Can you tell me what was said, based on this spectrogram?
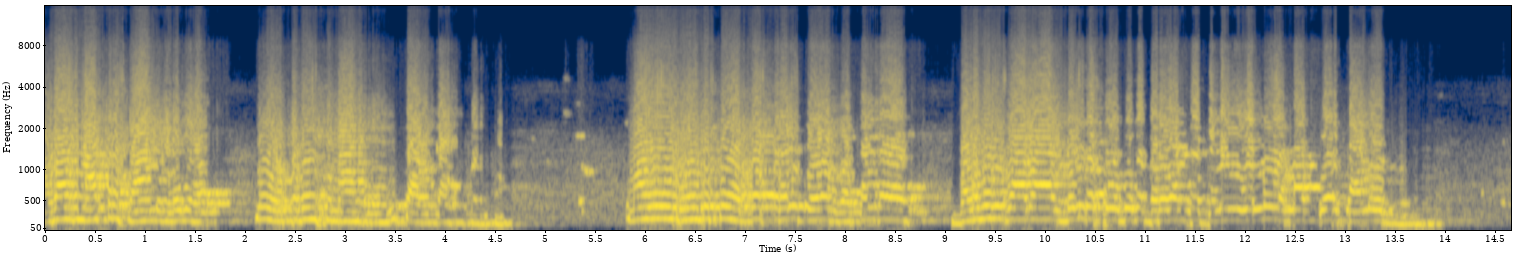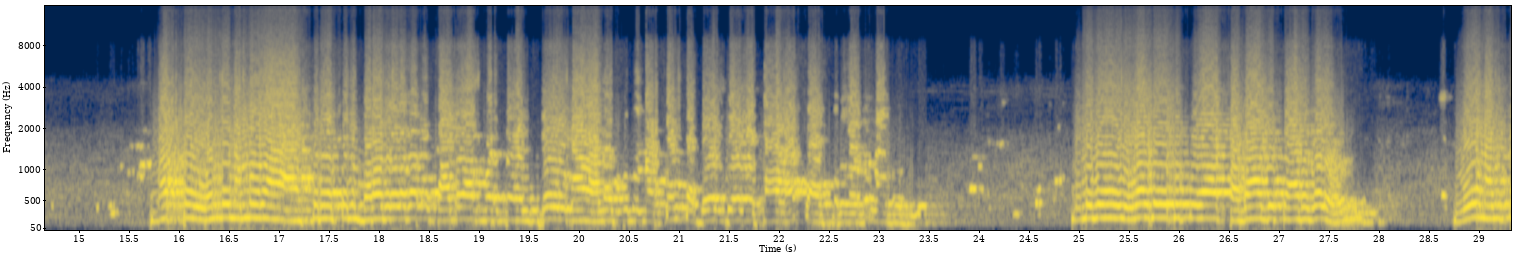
ಅವಾಗ ಮಾತ್ರ ಸ್ವಾಮಿಗಳಿಗೆ ನೀವು ಉಪದೇಶ ಮಾಡ್ರಿ ಅಂತ ಅವಕಾಶ ಕೊಡ್ತಾರೆ. ನಾವು ರೋಗಕ್ಕೂ ಅಭ್ಯಸ್ತರನ್ನು ಕೇಳೋದು ಯಾಕಂದ್ರೆ ಬೆಳಗಿನ ಜಾವ ಲಿಂಗ ಪೂಜೆಗೆ ಬರುವಂತ ಚೆನ್ನಾಗಿಯಲ್ಲೂ ಎಲ್ಲ ಸೇರಿ ಖಾಲಿ ಇದ್ವಿ ಮತ್ತೆ ಒಂದು ನಮ್ಮ ಆಶೀರ್ವಚನ ಬರೋದ್ರೊಳಗನೆ ಖಾಲಿ ಆಗ್ಬಿಡ್ತೇವೆ ಅಂತೇಳಿ ನಾವು ಆಲೋಚನೆ ಮಾಡ್ಕೊಂತ ಬೇರೆ ಬೇರೆ ಕಾಲ ಆಶೀರ್ವಾದ ಮಾಡಿದ್ವಿ ನಿಮಗೆ ಯುವ ವೇದಿಕೆಯ ಪದಾಧಿಕಾರಿಗಳು ಏನಂತ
